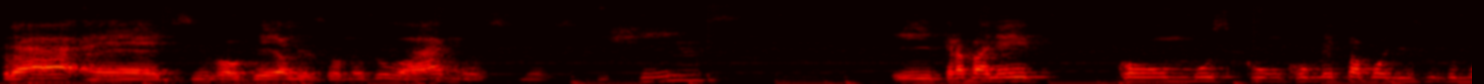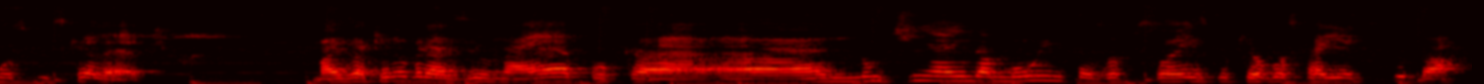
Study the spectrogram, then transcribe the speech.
para é, desenvolver a lesão medular nos, nos bichinhos. E trabalhei com, com, com o metabolismo do músculo esquelético. Mas aqui no Brasil, na época, ah, não tinha ainda muitas opções do que eu gostaria de estudar.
